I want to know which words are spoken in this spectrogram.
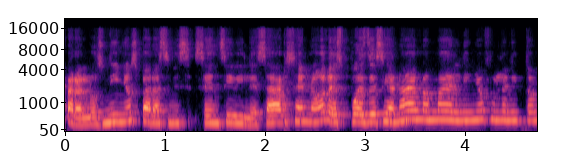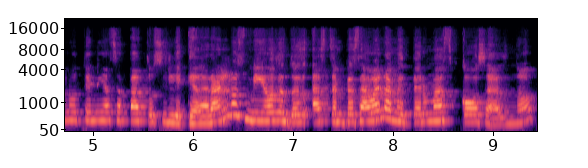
para los niños para sensibilizarse, ¿no? Después decían, ay, mamá, el niño fulanito no tenía zapatos y le quedarán los míos, entonces hasta empezaban a meter más cosas, ¿no?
